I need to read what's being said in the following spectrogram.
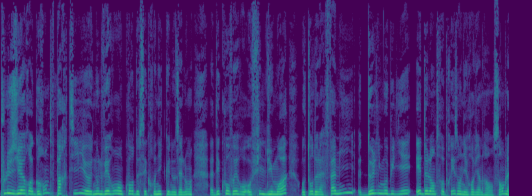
Plusieurs grandes parties, euh, nous le verrons au cours de ces chroniques que nous allons découvrir au fil du mois, autour de la famille, de l'immobilier et de l'entreprise. On y reviendra ensemble.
